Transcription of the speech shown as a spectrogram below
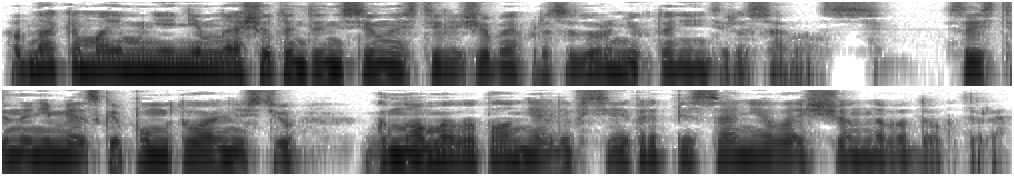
Однако моим мнением насчет интенсивности лечебных процедур никто не интересовался. С истинно немецкой пунктуальностью гномы выполняли все предписания лощенного доктора.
